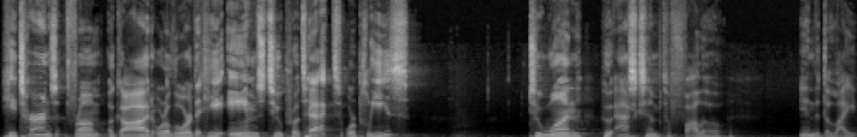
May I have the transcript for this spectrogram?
he turns from a God or a Lord that he aims to protect or please to one who asks him to follow in the delight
